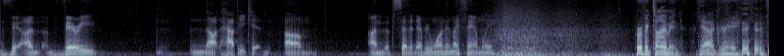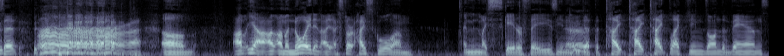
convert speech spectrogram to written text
Ve- I'm a very not happy kid. Um, I'm upset at everyone in my family. Perfect timing. Yeah, great. upset. um, I'm, yeah, I'm I'm annoyed, and I, I start high school. Um, I'm in my skater phase. You know, you got the tight, tight, tight black jeans on, the Vans,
